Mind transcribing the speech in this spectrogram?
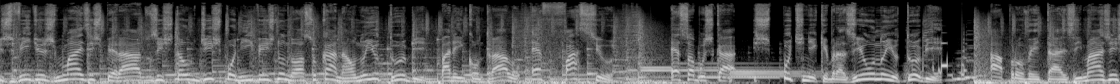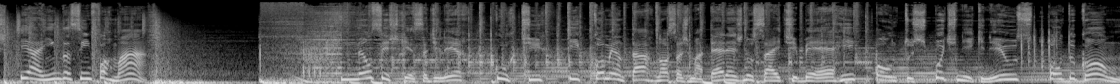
Os vídeos mais esperados estão disponíveis no nosso canal no YouTube. Para encontrá-lo é fácil. É só buscar Sputnik Brasil no YouTube, aproveitar as imagens e ainda se informar. Não se esqueça de ler, curtir e comentar nossas matérias no site br.sputniknews.com.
